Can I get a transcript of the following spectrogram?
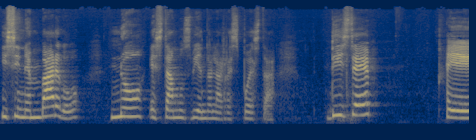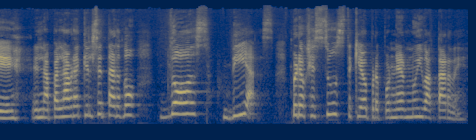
y sin embargo no estamos viendo la respuesta. Dice eh, en la palabra que Él se tardó dos días pero Jesús, te quiero proponer, no iba tarde.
